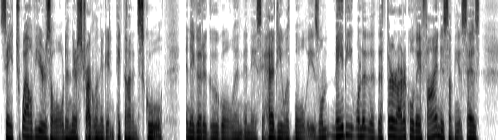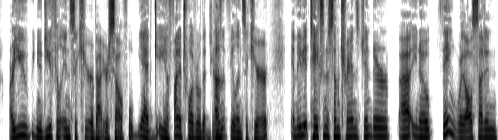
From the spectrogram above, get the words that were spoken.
say 12 years old and they're struggling, they're getting picked on in school, and they go to Google and, and they say how to deal with bullies. Well, maybe one of the, the third article they find is something that says, are you you know do you feel insecure about yourself well yeah you know find a 12 year old that sure. doesn't feel insecure and maybe it takes into some transgender uh, you know thing where all of a sudden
